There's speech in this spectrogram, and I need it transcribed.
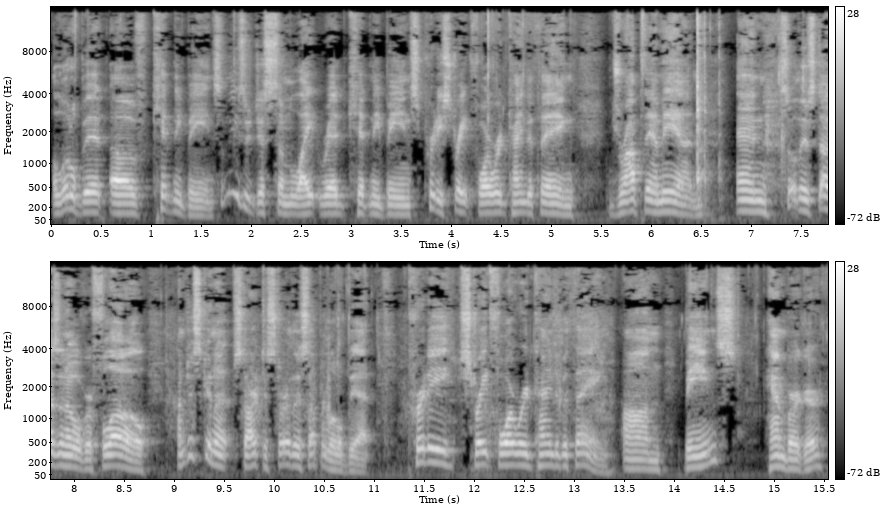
a little bit of kidney beans. And these are just some light red kidney beans, pretty straightforward kind of thing. Drop them in. And so this doesn't overflow, I'm just going to start to stir this up a little bit pretty straightforward kind of a thing. Um, beans, hamburger,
